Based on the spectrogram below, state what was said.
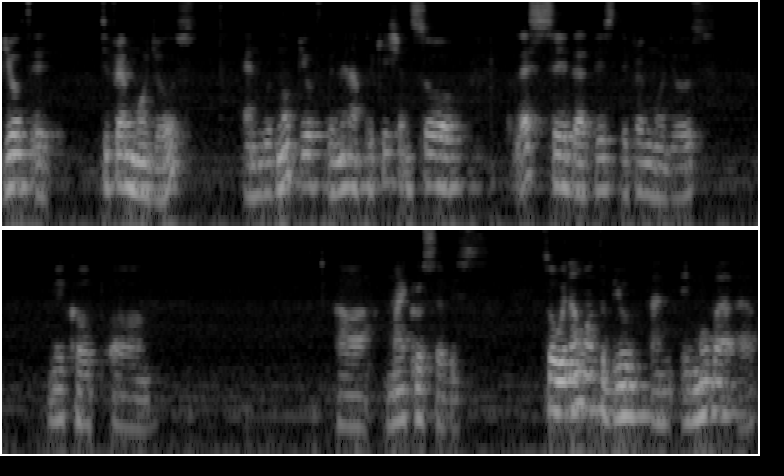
built a different modules and we've not built the main application. So let's say that these different modules make up um, our microservice. So we now want to build an, a mobile app.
